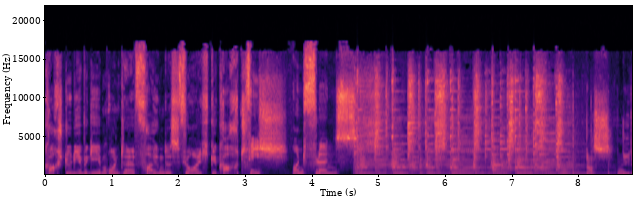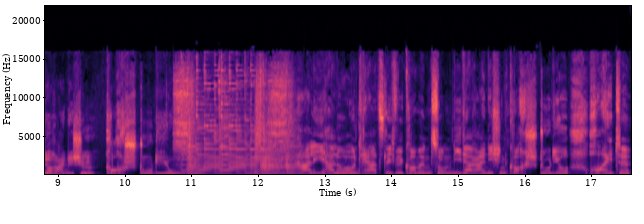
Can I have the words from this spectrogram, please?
Kochstudio begeben und äh, folgendes für euch gekocht. Fisch und Flöns. Das niederrheinische Kochstudio. Halli, hallo und herzlich willkommen zum niederrheinischen Kochstudio. Heute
